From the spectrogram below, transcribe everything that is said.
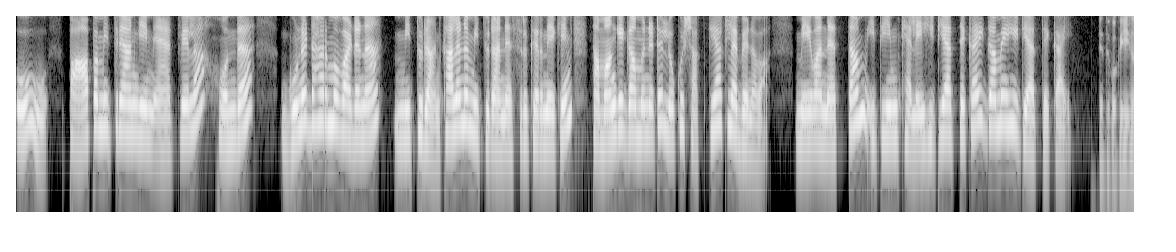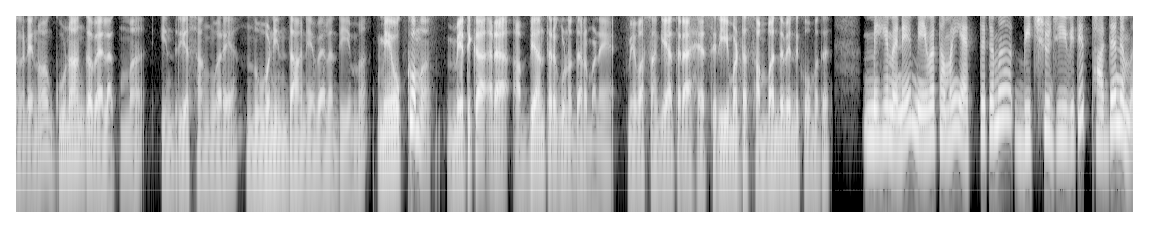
ඔව්. පාප මිත්‍රයන්ගෙන් ඈත් වෙලා හොඳ ಗುಣධර්ම වඩන මිතුරන් කලන මිතුරන් ඇසුරු කරන එකෙන් තමන්ගේ ගමනට ලොකු ශක්තියක් ලැබෙනවා. මේවා නැත්තම් ඉතින් කැලේ හිටියත් එකයි ගමේ හිටියත් එකයි. එතකොට ඊළඟට එනවා ගුණාංග වැලක්ම ඉන්ද්‍රිය සංවරය නුවණින් දානය වැළඳීම මේ ඔක්කොම මෙතික අර අභ්‍යන්තර ගුණධර්මණය මේවා සංඝයා අතර හැසිරීමට සම්බන්ධ වෙන්නේ කොහමද මෙහෙමනේ මේවා තමයි ඇත්තටම භික්ෂු ජීවිතේ පදනම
